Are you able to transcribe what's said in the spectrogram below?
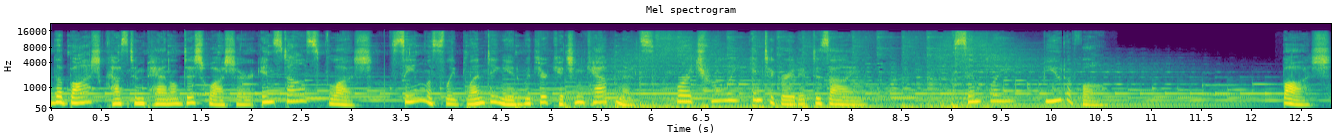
The Bosch custom panel dishwasher installs flush, seamlessly blending in with your kitchen cabinets for a truly integrated design. Simply beautiful. Bosch,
